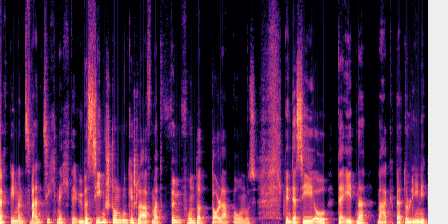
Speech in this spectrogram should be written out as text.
nachdem man 20 Nächte über sieben Stunden geschlafen hat, 500 Dollar Bonus. Denn der CEO der Edna, Mark Bertolini,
